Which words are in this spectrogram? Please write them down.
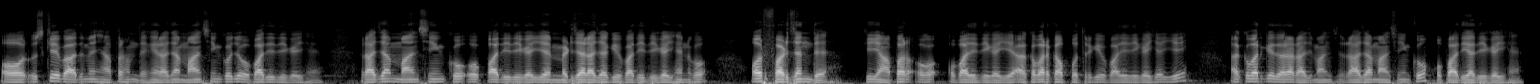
और उसके बाद में यहाँ पर हम देखें, राजा मान सिंह को जो उपाधि दी गई है, राजा मान सिंह को उपाधि दी गई है, मिर्ज़ा राजा की उपाधि दी गई है इनको। और फर्जंद की यहाँ पर उपाधि दी गई है। अकबर का पुत्र की उपाधि दी गई है। ये अकबर के द्वारा राजमान, राजा मानसिंह को उपाधियाँ दी गई हैं।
